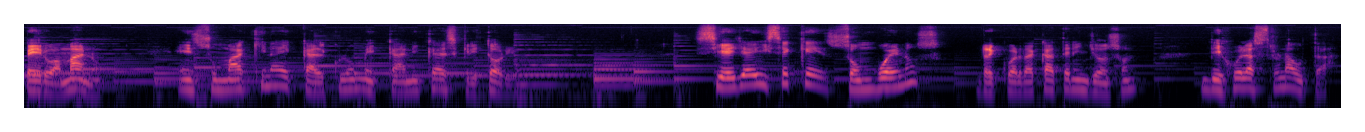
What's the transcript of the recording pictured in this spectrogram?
pero a mano, en su máquina de cálculo mecánica de escritorio. Si ella dice que son buenos, recuerda Katherine Johnson, dijo el astronauta,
